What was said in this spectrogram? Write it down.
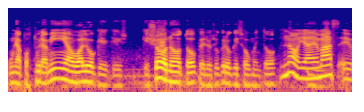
una postura mía o algo que, que, que yo noto, pero yo creo que eso aumentó. No, y además, eh,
